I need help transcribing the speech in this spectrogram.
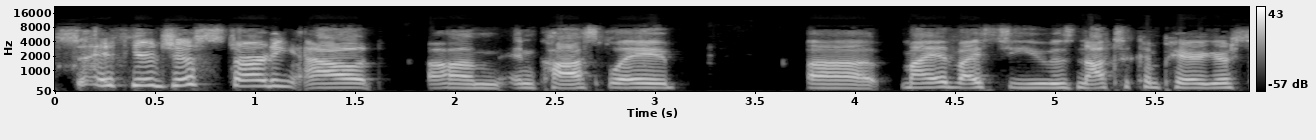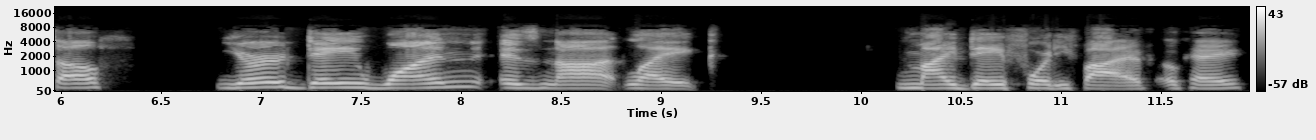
So if you're just starting out um, in cosplay, uh, my advice to you is not to compare yourself. Your day one is not like my day 45, okay?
